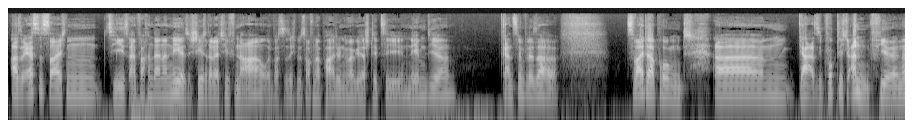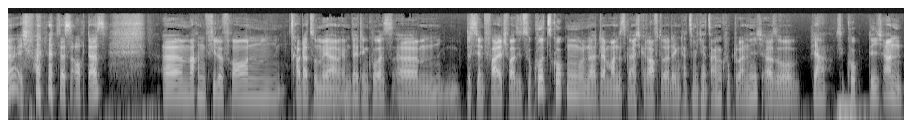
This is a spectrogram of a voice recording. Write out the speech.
Also erstes Zeichen, sie ist einfach in deiner Nähe. Sie steht relativ nah und was du sich bis auf einer Party und immer wieder steht sie neben dir. Ganz simple Sache. Zweiter Punkt. Ähm, ja, sie guckt dich an, viel, ne? Ich meine, das ist auch das äh, machen viele Frauen, aber dazu mehr im Datingkurs, ähm, bisschen falsch, weil sie zu kurz gucken und hat der Mann das gar nicht gerafft oder denkt, hat sie mich jetzt angeguckt oder nicht? Also, ja, sie guckt dich an.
